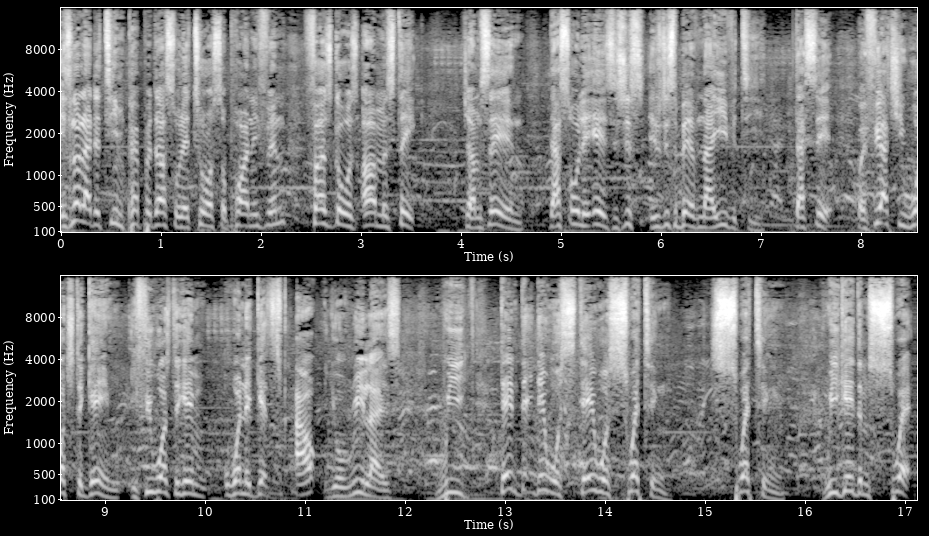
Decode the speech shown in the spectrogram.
It's not like the team peppered us or they tore us apart or anything. First goal was our mistake. Do you know what I'm saying? That's all it is. It's just it was just a bit of naivety. That's it. But if you actually watch the game, if you watch the game when it gets out, you'll realize we they they, they was they were sweating, sweating. We gave them sweat.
